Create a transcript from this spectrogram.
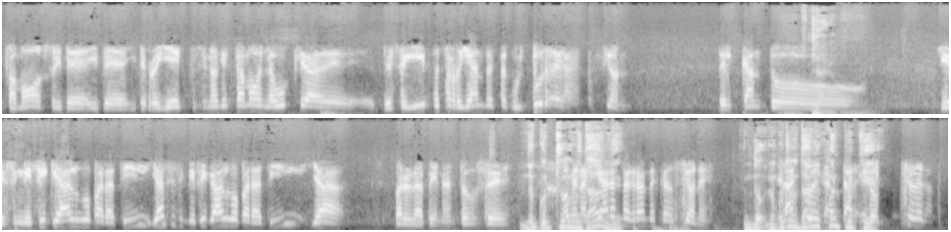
famoso y te, y te, y te proyecte, sino que estamos en la búsqueda de, de seguir desarrollando esta cultura de la canción, del canto Claro. que signifique algo para ti, ya si significa algo para ti, ya vale la pena. Entonces, homenajear notable. estas grandes canciones. No, lo El acto notable, de Juan, cantar, porque el de.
